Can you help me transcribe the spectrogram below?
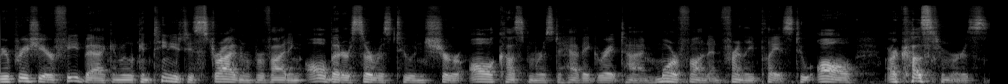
We appreciate your feedback, and we will continue to strive in providing all better service to ensure all customers to have a great time, more fun, and friendly place to all our customers.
